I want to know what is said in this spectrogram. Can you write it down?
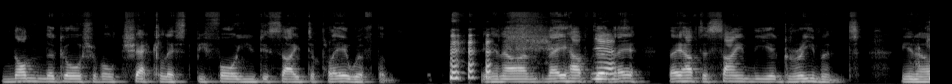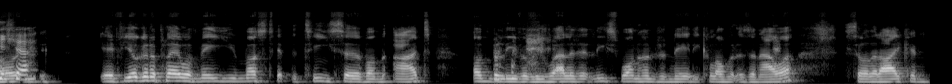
non-negotiable checklist before you decide to play with them. You know, and they have to yeah. they they have to sign the agreement. You know, Yeah. if you're going to play with me, you must hit the T serve on the ad unbelievably well at at least 180 kilometers an hour, so that I can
